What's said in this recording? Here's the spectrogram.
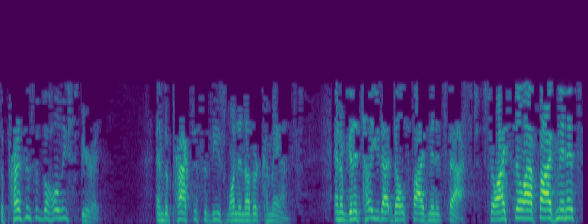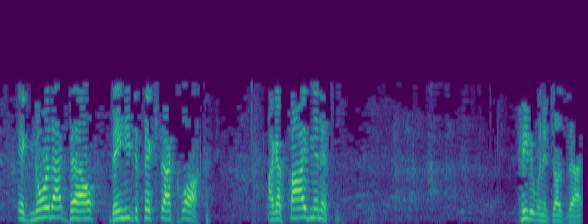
The presence of the Holy Spirit and the practice of these one another commands. And I'm going to tell you that bell's five minutes fast. So I still have five minutes. Ignore that bell. They need to fix that clock. I got five minutes. Hate it when it does that.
